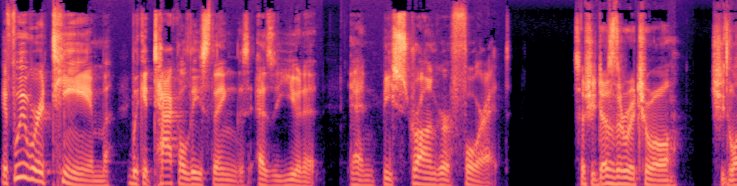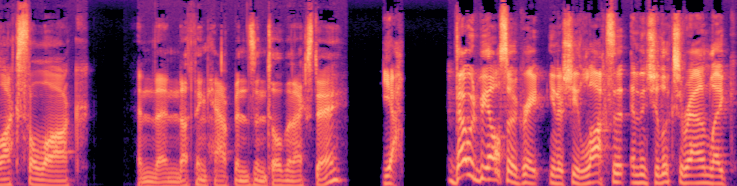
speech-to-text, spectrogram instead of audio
if we were a team, we could tackle these things as a unit and be stronger for it. So she does the ritual, she locks the lock, and then nothing happens until the next day. Yeah. That would be also great. You know, she locks it and then she looks around like,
